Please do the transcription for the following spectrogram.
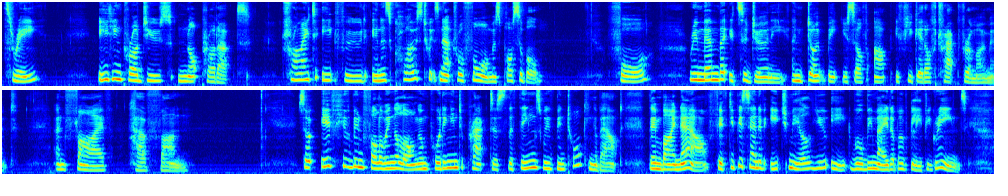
Three, eating produce, not products. Try to eat food in as close to its natural form as possible. Four, Remember it's a journey and don't beat yourself up if you get off track for a moment. And five, have fun. So, if you've been following along and putting into practice the things we've been talking about, then by now 50% of each meal you eat will be made up of leafy greens,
